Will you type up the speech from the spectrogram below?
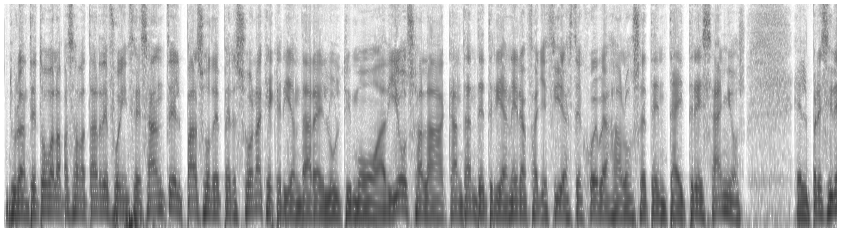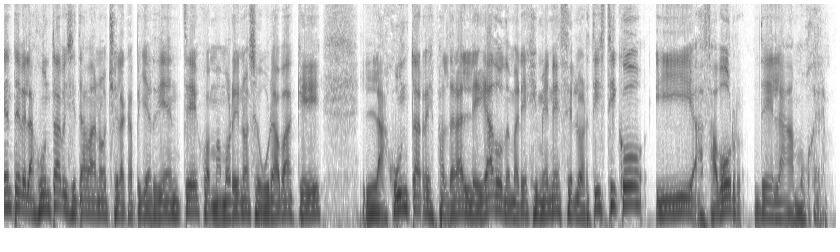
Durante toda la pasada tarde fue incesante el paso de personas que querían dar el último adiós a la cantante trianera fallecida este jueves a los 73 años. El presidente de la Junta visitaba anoche la capilla ardiente. Juanma Moreno aseguraba que la Junta respaldará el legado de María Jiménez en lo artístico y a favor de la mujer.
